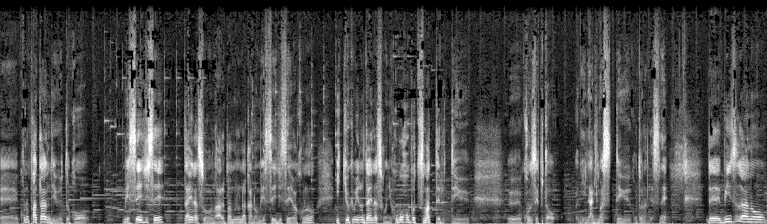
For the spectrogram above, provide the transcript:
えーこのパターンで言うとこうメッセージ性ダイナソーのアルバムの中のメッセージ性はこの1曲目のダイナソーにほぼほぼ詰まってるっていうコンセプトになりますっていうことなんですね。で、ビーズはあの、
